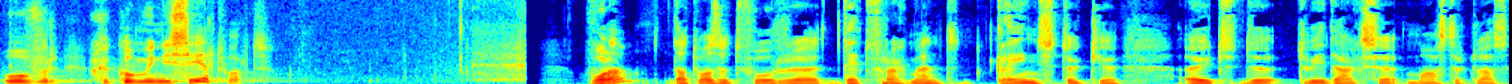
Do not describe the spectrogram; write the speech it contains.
over gecommuniceerd wordt. Voilà, dat was het voor uh, dit fragment. Een klein stukje uit de tweedaagse masterclass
